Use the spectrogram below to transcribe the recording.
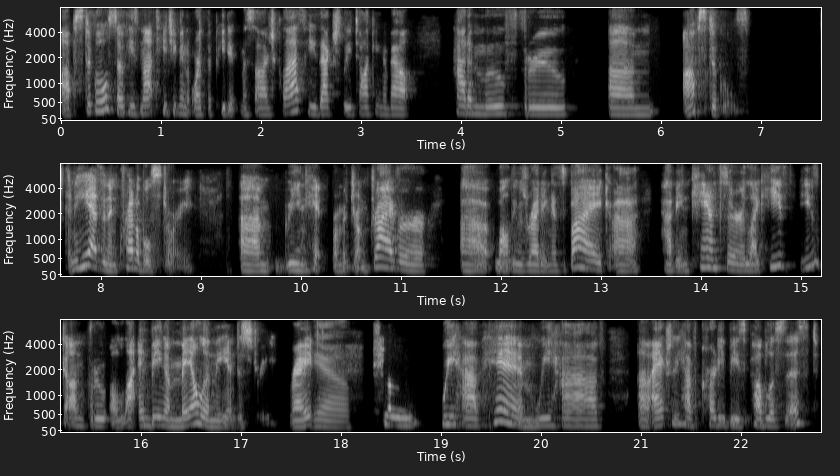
obstacles. So he's not teaching an orthopedic massage class. He's actually talking about how to move through um, obstacles. And he has an incredible story um, being hit from a drunk driver uh, while he was riding his bike, uh, having cancer. Like he's he's gone through a lot, and being a male in the industry, right? Yeah. So we have him. We have uh, I actually have Cardi B's publicist,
